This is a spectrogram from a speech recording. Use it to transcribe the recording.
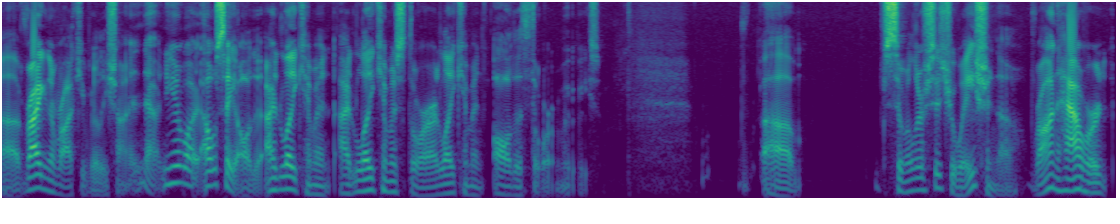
Uh, Ragnarok, he really shine. Now you know what? I'll say all. I like him in. I like him as Thor. I like him in all the Thor movies. Um, similar situation though. Ron Howard,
